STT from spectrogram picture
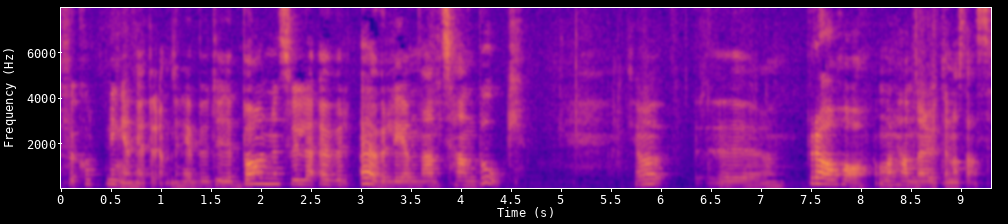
förkortningen heter den. Den här betyder Barnens lilla över överlevnadshandbok. kan vara eh, bra att ha om man hamnar ute någonstans.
